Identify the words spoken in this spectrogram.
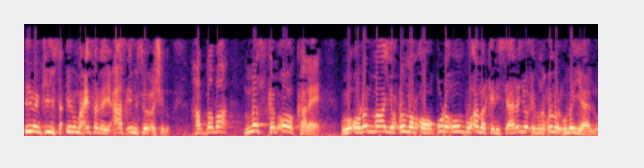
Inankiisa inuu maxay sameeyey? Xaaska inuu soo ceshado haddaba naskan oo kale la odhan maayo cumar oo qura uunbuu amarkani saarayo ibnu cumar uma yaalo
